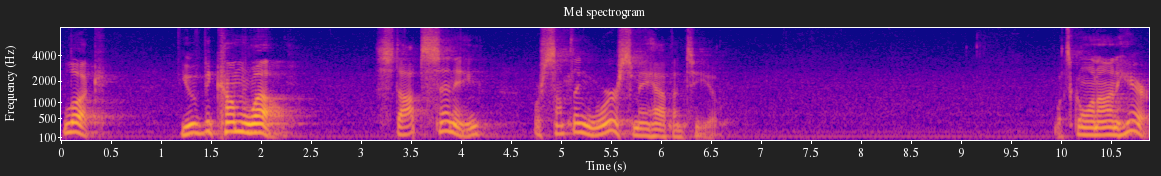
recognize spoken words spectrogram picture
Look, you have become well. Stop sinning, or something worse may happen to you. What's going on here?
